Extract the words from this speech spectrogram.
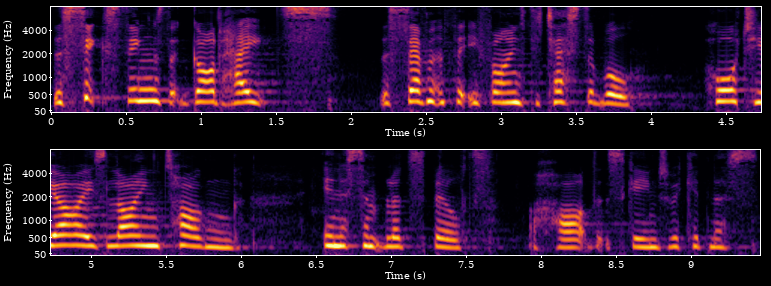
the six things that God hates, the seventh that he finds detestable haughty eyes, lying tongue, innocent blood spilt, a heart that schemes wickedness,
